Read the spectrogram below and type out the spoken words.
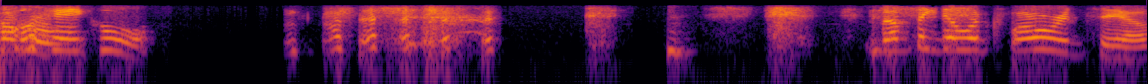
Okay, cool. Something to look forward to.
